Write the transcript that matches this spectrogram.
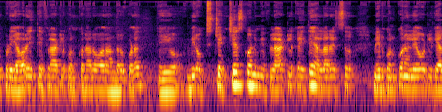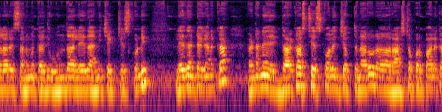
ఇప్పుడు ఎవరైతే ఫ్లాట్లు కొనుక్కున్నారో వారందరూ కూడా మీరు ఒకసారి చెక్ చేసుకోండి. మీ ఫ్లాట్లకి అయితే ఎల్ఆర్ఎస్ మీరు కొనుక్కున్న లేఅవుట్లకి ఎల్ఆర్ఎస్ అనుమతి అది ఉందా లేదా అని చెక్ చేసుకోండి. లేదంటే కనుక వెంటనే దరఖాస్తు చేసుకోవాలని చెప్తున్నారు. రాష్ట్ర పురపాలక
